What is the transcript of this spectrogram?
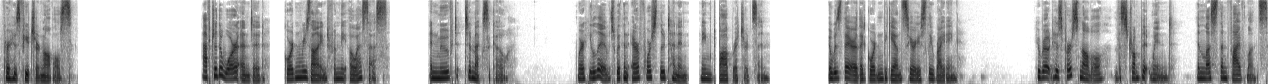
for his future novels. After the war ended, Gordon resigned from the OSS and moved to Mexico, where he lived with an Air Force lieutenant named Bob Richardson. It was there that Gordon began seriously writing. He wrote his first novel, The Strumpet Wind, in less than five months,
